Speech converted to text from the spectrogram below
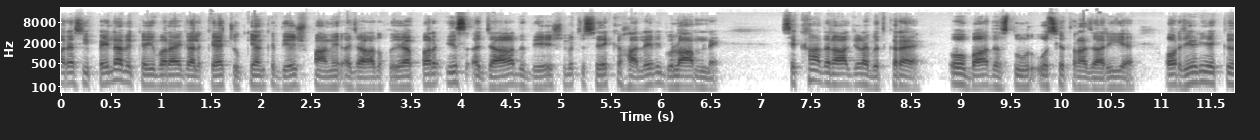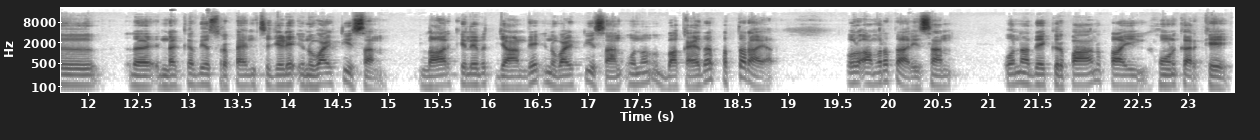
ਪਰ ਅਸੀਂ ਪਹਿਲਾਂ ਵੀ ਕਈ ਵਾਰ ਇਹ ਗੱਲ ਕਹਿ ਚੁੱਕੇ ਹਾਂ ਕਿ ਦੇਸ਼ ਭਾਵੇਂ ਆਜ਼ਾਦ ਹੋਇਆ ਪਰ ਇਸ ਆਜ਼ਾਦ ਦੇਸ਼ ਵਿੱਚ ਸਿੱਖ ਹਾਲੇ ਵੀ ਗੁਲਾਮ ਨੇ। ਸਿੱਖਾਂ ਦੇ ਨਾਲ ਜਿਹੜਾ ਵਿਤਕਰਾ ਹੈ, ਉਹ ਬਾਦ ਦਸਤੂਰ ਉਸੇ ਤਰ੍ਹਾਂ ਜਾਰੀ ਹੈ। ਔਰ ਜਿਹੜੀ ਇੱਕ ਨਗਰ ਦੇ ਸਰਪੰਚ ਜਿਹੜੇ ਇਨਵਾਈਟੀ ਸਨ ਲਾਲ ਕਿਲੇ ਵਿੱਚ ਜਾਣ ਦੇ ਇਨਵਾਈਟੀ ਸਨ, ਉਹਨਾਂ ਨੂੰ ਬਾਕਾਇਦਾ ਪੱਤਰ ਆਇਆ। ਔਰ ਅੰਮ੍ਰਿਤਧਾਰੀ ਸਨ। ਉਹਨਾਂ ਦੇ ਕਿਰਪਾਨ ਪਾਈ ਹੋਣ ਕਰਕੇ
